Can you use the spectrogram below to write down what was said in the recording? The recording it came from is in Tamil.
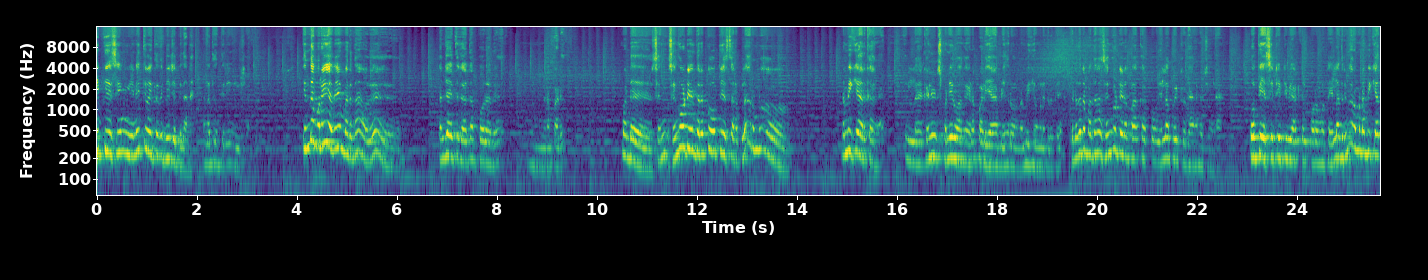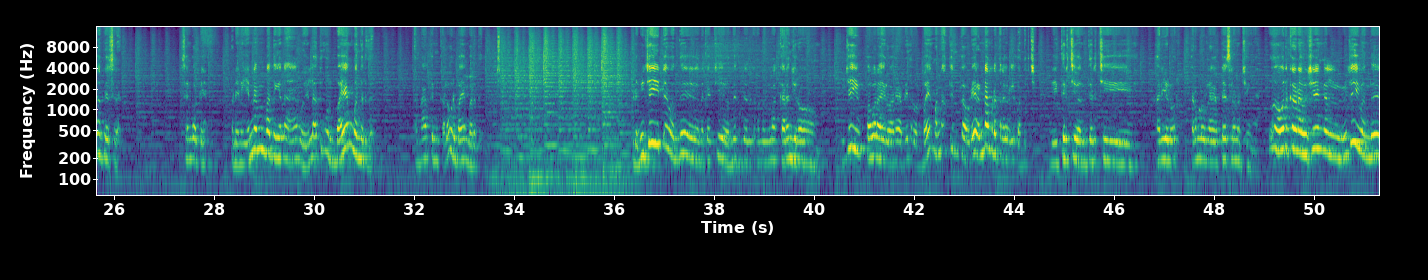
இபிஎஸ்சியும் இணைத்து வைத்தது பிஜேபி தானே? எல்லாத்துக்கும் தெரியும் விஷயம். இந்த முறை அதே மாதிரி தான் ஒரு பஞ்சாயத்துக்காக தான் போகிறாரு எடப்பாடி. பட்டு செங் செங்கோட்டையன் தரப்பு ஓபிஎஸ் தரப்பில் ரொம்ப நம்பிக்கையாக இருக்காங்க. இல்லை கன்வின்ஸ் பண்ணிடுவாங்க எடப்பாடியா அப்படிங்கிற ஒரு நம்பிக்கை அவங்களுக்கு இருக்குது கிட்டத்தட்ட பார்த்தோன்னா செங்கோட்டையனை பார்க்க இப்போ எல்லாம் போயிட்டுருக்காங்கன்னு வச்சுக்கோங்களேன். வச்சுங்களேன் ஓபிஎஸ் டிடிவி ஆட்கள் போகிறவங்கள்ட்ட எல்லாத்துலேயுமே ரொம்ப நம்பிக்கையாக தான் பேசுகிறேன் செங்கோட்டையன். பட் எனக்கு என்னன்னு பார்த்தீங்கன்னா எல்லாத்துக்கும் ஒரு பயம் வந்துடுது. அதிமுகவில் ஒரு பயம் வருது. பட் விஜய்கிட்ட வந்து அந்த கட்சியை வந்து கொஞ்சமாக கரைஞ்சிரும். விஜய் பவர் ஆயிடுவாரு அப்படிங்கிற ஒரு பயம் அதிமுகவுடைய ரெண்டாம் இட தலைவர்களுக்கு வந்துருச்சு விஜய் திருச்சி வந்து திருச்சி அரியலூர் பெரம்பலூரில் பேசலாம்னு வச்சுக்கோங்க. அவருக்கான விஷயங்கள் விஜய் வந்து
